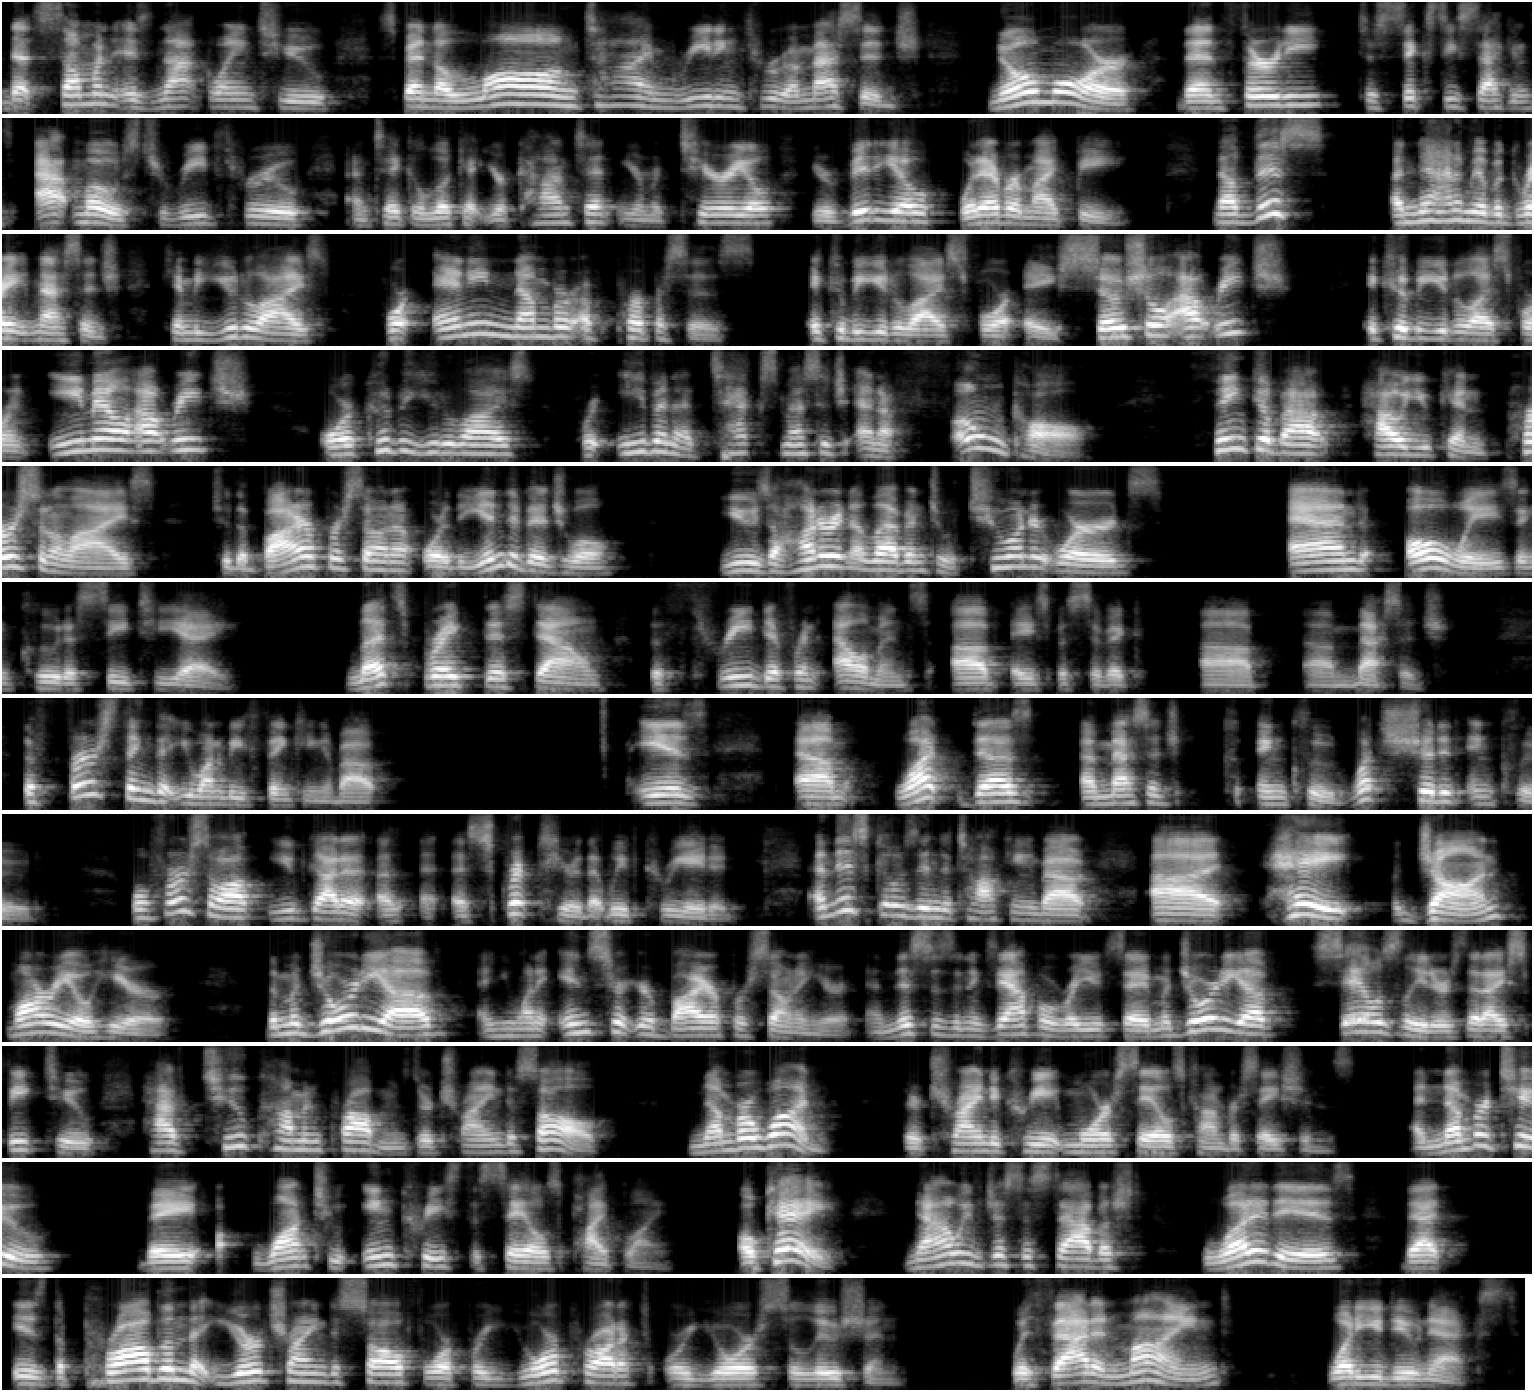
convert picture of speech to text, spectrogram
that someone is not going to spend a long time reading through a message, no more than 30 to 60 seconds at most to read through and take a look at your content, your material, your video, whatever it might be. Now, this anatomy of a great message can be utilized for any number of purposes. It could be utilized for a social outreach, it could be utilized for an email outreach, or it could be utilized for even a text message and a phone call. Think about how you can personalize to the buyer persona or the individual, use 111 to 200 words, and always include a CTA. Let's break this down the three different elements of a specific uh, uh, message. The first thing that you want to be thinking about is um, what does a message include? What should it include? Well, first off, you've got a, a, a script here that we've created. And this goes into talking about, uh, hey, John, Mario here. The majority of, and you want to insert your buyer persona here. And this is an example where you'd say, majority of sales leaders that I speak to have two common problems they're trying to solve. Number one, they're trying to create more sales conversations. And number two, they want to increase the sales pipeline. Okay, now we've just established what it is that is the problem that you're trying to solve for for your product or your solution. With that in mind, what do you do next?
